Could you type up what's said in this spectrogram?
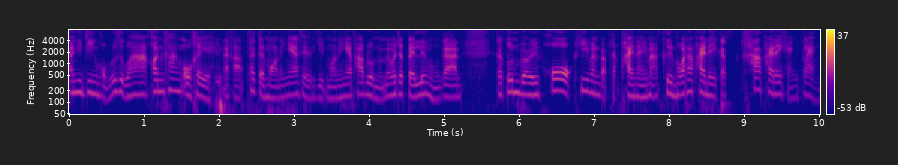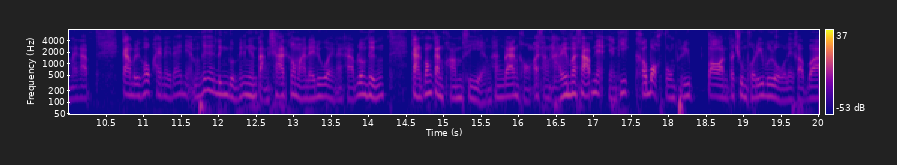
อันจริงๆผมรู้สึกว่าค่อนข้างโอเคนะครับ ถ้าเกิดมองในแง่เศรษฐกิจมองในแง่ภาพรวมไม่ว่าจะเป็นเรื่องของการกระตุ้นบริโภคที่มันแบบจากภายในมากขึ้น เพราะว่าถ้าภายในค่าภายในแข็งแกร่งนะครับ การบริโภคภายในได้เนี่ยมันก็จะดึงดูดเป็นเงินต่างชาติเข้ามาได้ด้วยนะครับ รวมถึงการป้องกันความเสี่ยงทางด้านของอสังหาริมทรัพย์เนี่ยอย่างที่เขาบอกตรงตอนประชุมโพลิบูโรเลยครับว่า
